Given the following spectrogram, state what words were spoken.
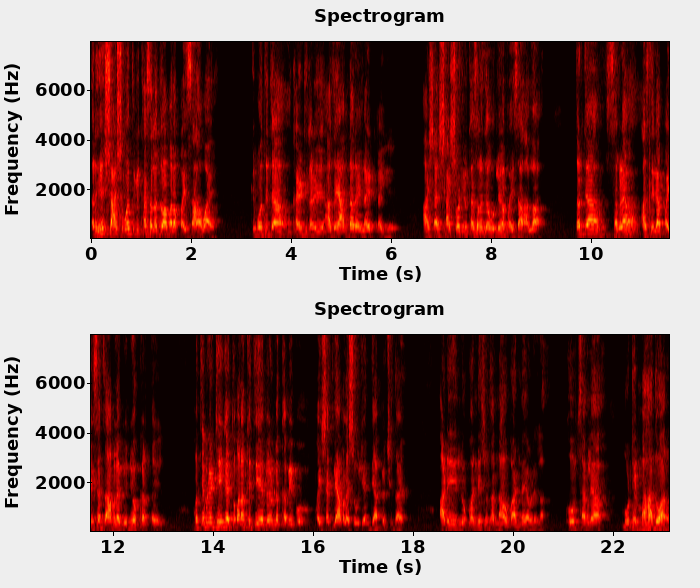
तर हे शाश्वत विकासाला जो आम्हाला पैसा हवा आहे किंवा त्या काही ठिकाणी आजही अंधार आहे लाइट नाही आहे अशा शाश्वत विकासाला जर उरलेला पैसा आला तर त्या सगळ्या असलेल्या पैशाचा आम्हाला विनियोग करता येईल. मग ते म्हणजे ठीक आहे तुम्हाला किती मिळवलं कमी पैशातली आम्हाला शिवजयंती अपेक्षित आहे. आणि लोकांनी सुद्धा नाव काढलं यावेळेला. खूप चांगल्या मोठे महाद्वार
